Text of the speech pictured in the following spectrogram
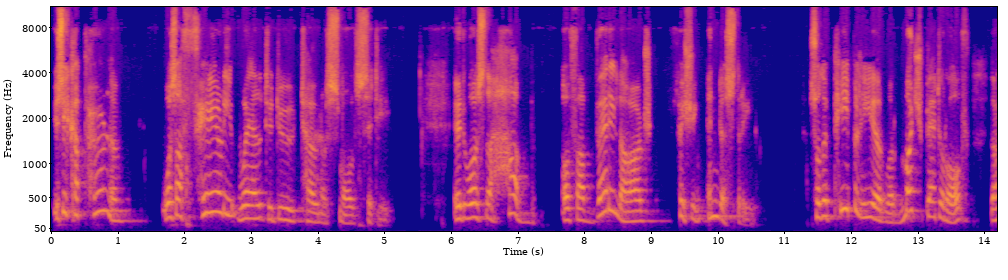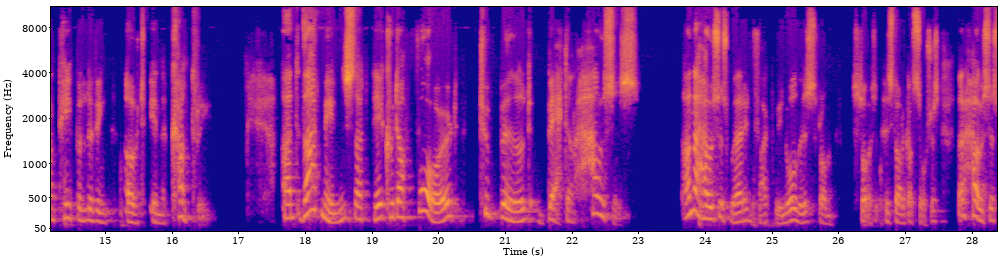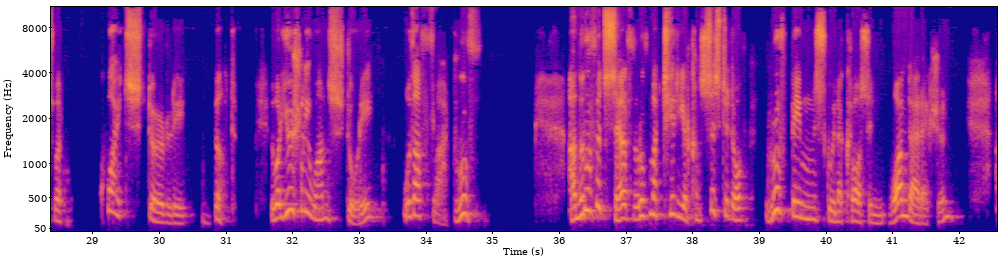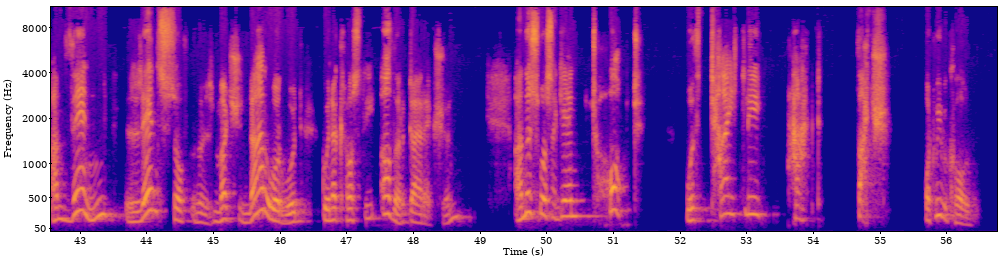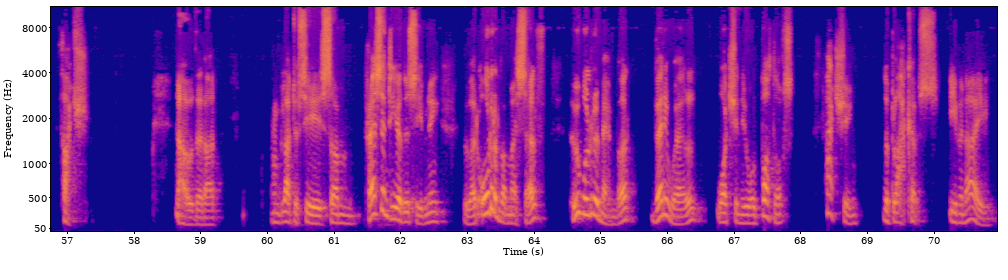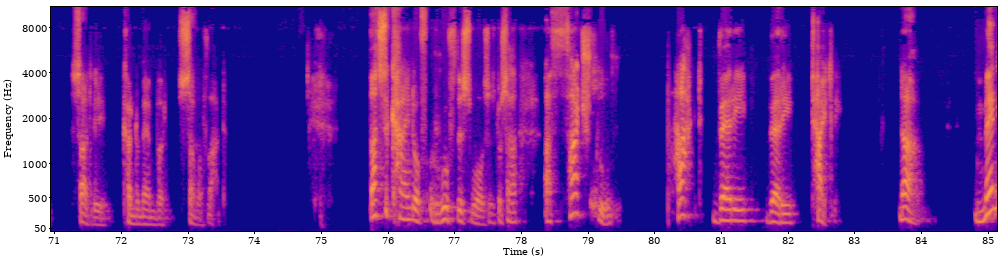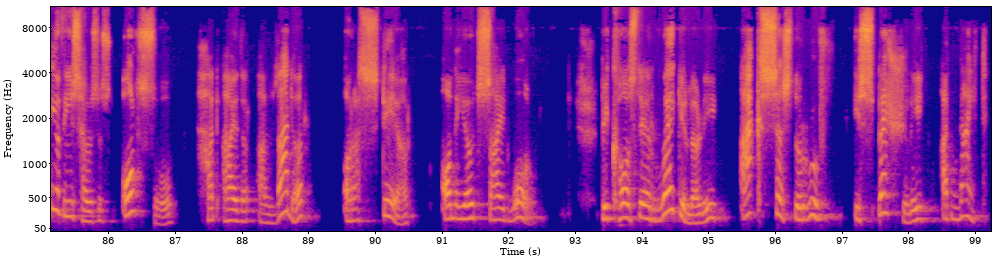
You see, Capernaum was a fairly well to do town or small city. It was the hub of a very large fishing industry. So the people here were much better off than people living out in the country. And that means that they could afford to build better houses. And the houses were, in fact, we know this from historical sources, that houses were quite sturdily built. They were usually one story with a flat roof. And the roof itself, the roof material, consisted of roof beams going across in one direction, and then lengths of much narrower wood going across the other direction. And this was again topped with tightly packed thatch, what we would call thatch. Now, there are, I'm glad to see some present here this evening who are older than myself, who will remember very well watching the old bodachs thatching the Black House. Even I, sadly, can remember some of that. That's the kind of roof this was. It was a, a thatched roof packed very, very tightly. Now, many of these houses also had either a ladder or a stair on the outside wall because they regularly accessed the roof, especially at night,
